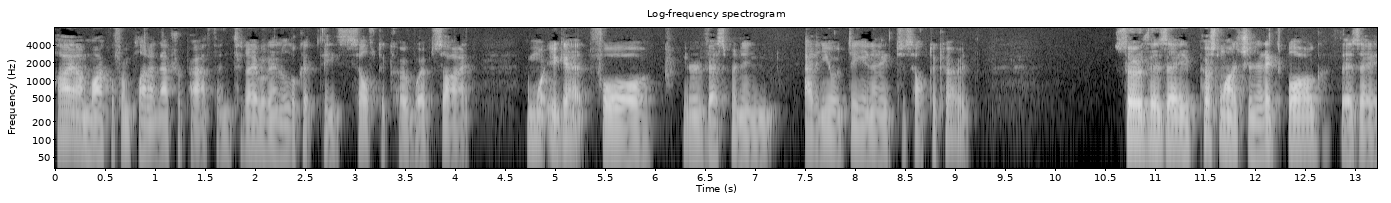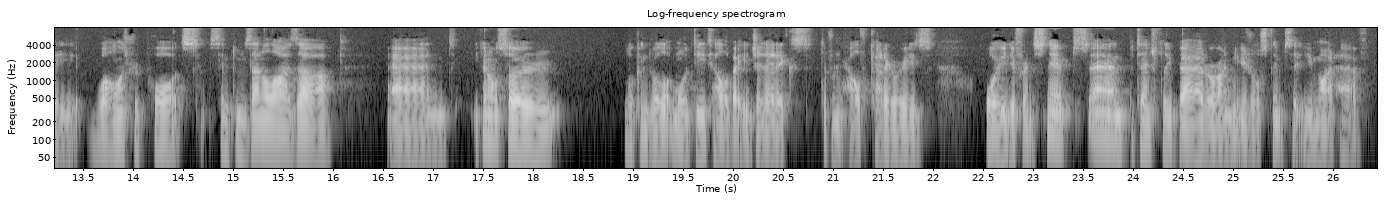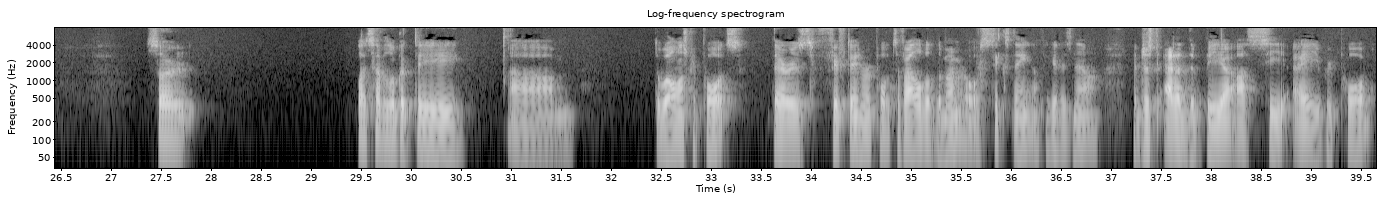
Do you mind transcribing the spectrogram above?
Hi, I'm Michael from Planet Naturopath, and today we're going to look at the Self Decode website and what you get for your investment in adding your DNA to Self Decode. So, there's a personalized genetics blog, there's a wellness reports, symptoms analyzer, and you can also look into a lot more detail about your genetics, different health categories, all your different SNPs, and potentially bad or unusual SNPs that you might have. So, let's have a look at the um, the wellness reports. There is 15 reports available at the moment, or 16, I think it is now. They've just added the BRCA report,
